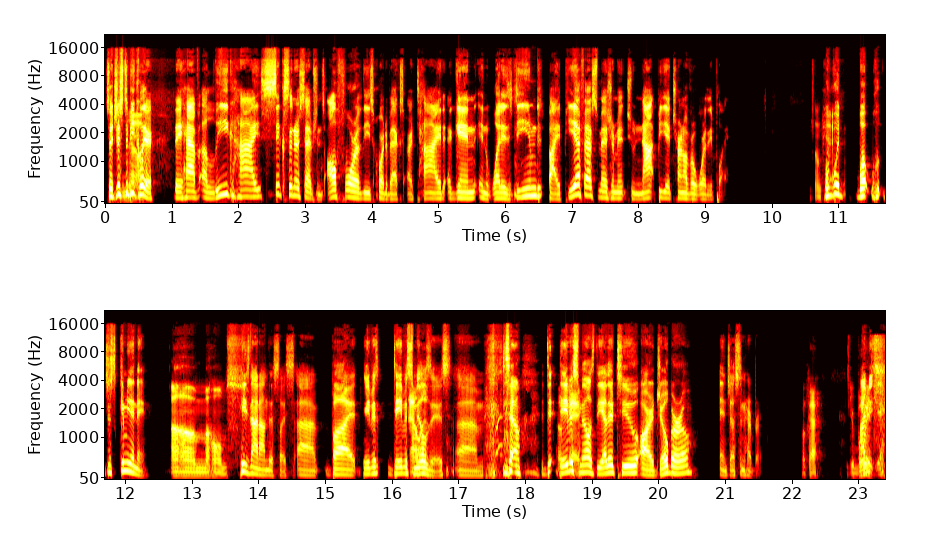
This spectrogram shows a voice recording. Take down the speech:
So just to no. be clear, They have a league high six interceptions. All four of these quarterbacks are tied again in what is deemed by PFF's measurement to not be a turnover worthy play. Okay. Who would what? Who, just give me a name. Um, Mahomes. He's not on this list. Uh, but Davis Davis Allen. Mills is. Um, so D- okay. Davis Mills. The other two are Joe Burrow and Justin Herbert. Okay, your boys. I, mean,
